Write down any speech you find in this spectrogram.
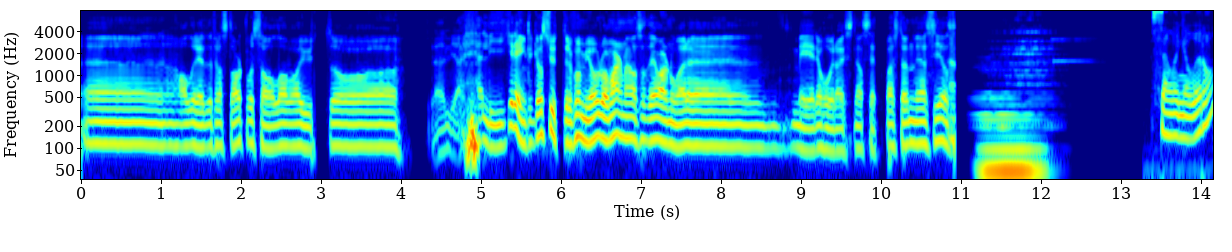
Uh, allerede fra start, hvor Salah var ute og jeg, liker egentlig ikke å sutre for mye over dommeren, men altså, det var noe av det uh, mer hårreisende jeg har sett på en stund, vil jeg si. Altså. Selling a little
